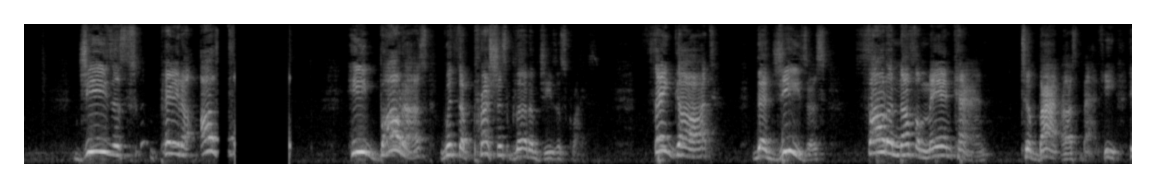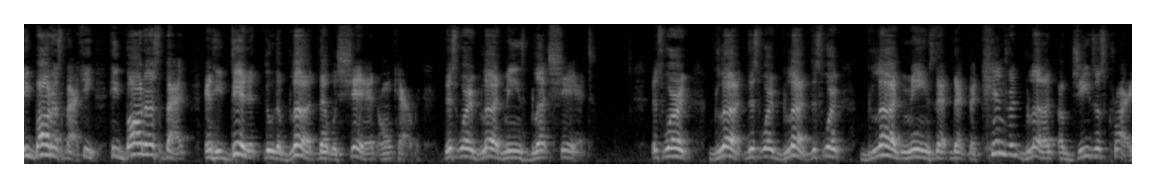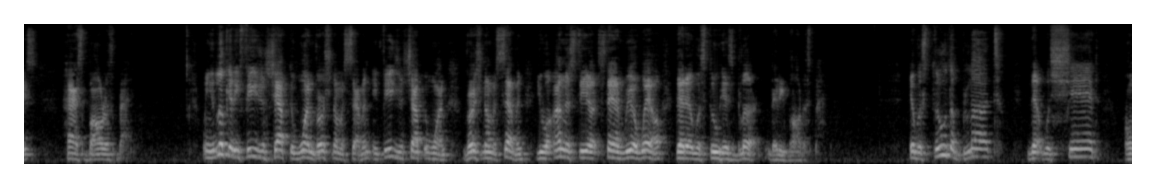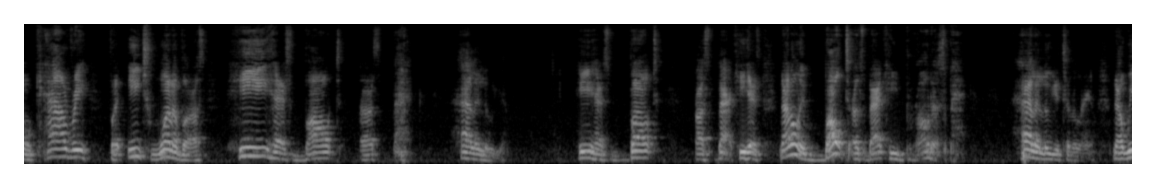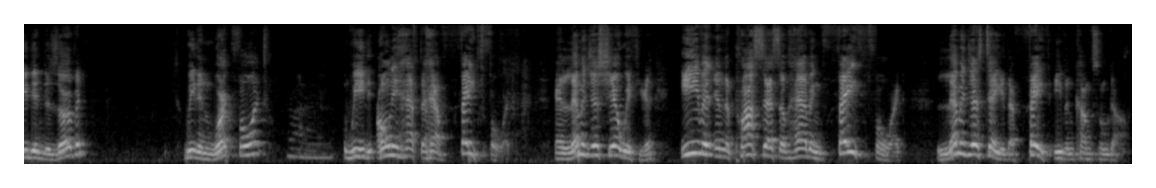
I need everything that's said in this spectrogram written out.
Jesus paid an awful he bought us with the precious blood of Jesus Christ. Thank God that Jesus thought enough of mankind to buy us back. He, he bought us back. He, he bought us back, and he did it through the blood that was shed on Calvary. This word blood means blood shed. This word blood, this word blood, this word blood means that, that the kindred blood of Jesus Christ has bought us back. When you look at Ephesians chapter 1, verse number 7, Ephesians chapter 1, verse number 7, you will understand real well that it was through his blood that he brought us back. It was through the blood that was shed on Calvary for each one of us. He has bought us back. Hallelujah. He has bought us back. He has not only bought us back, he brought us back. Hallelujah to the Lamb. Now, we didn't deserve it. We didn't work for it. Right. We only have to have faith for it. And let me just share with you, even in the process of having faith for it, let me just tell you that faith even comes from God.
